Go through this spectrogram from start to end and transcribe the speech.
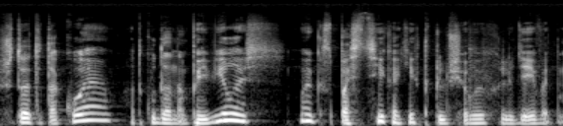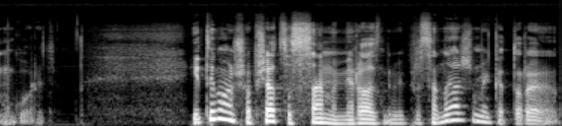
что это такое, откуда она появилась, ну и спасти каких-то ключевых людей в этом городе. И ты можешь общаться с самыми разными персонажами, которые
